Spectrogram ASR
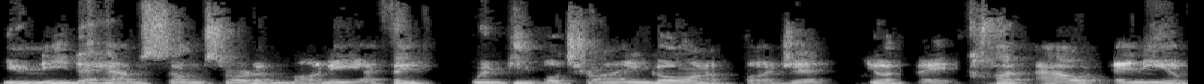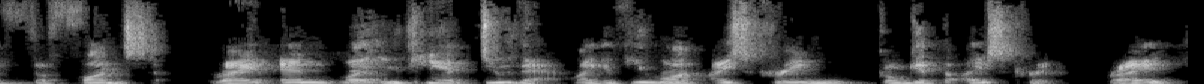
you need to have some sort of money. I think when people try and go on a budget, you know, they cut out any of the fun stuff, right? And like yeah. you can't do that. Like if you want ice cream, go get the ice cream, right?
